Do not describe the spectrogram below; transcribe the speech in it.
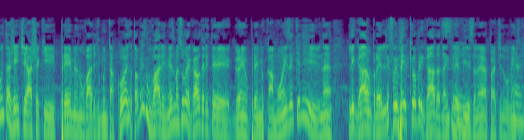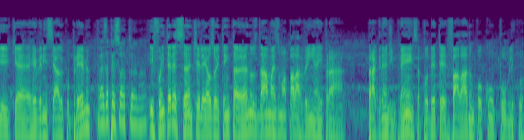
Muita gente acha que prêmio não vale de muita coisa, talvez não vale mesmo, mas o legal dele ter ganho o prêmio Camões é que ele, né, ligaram pra ele, ele foi meio que obrigado a dar Sim. entrevista, né, a partir do momento É. que, que é reverenciado com o prêmio. Traz a pessoa à tona, né? E foi interessante ele aí aos 80 anos dar mais uma palavrinha aí pra, pra grande imprensa, poder ter falado um pouco com o público.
